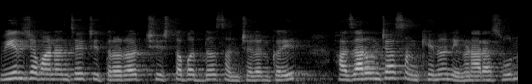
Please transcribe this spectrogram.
वीर जवानांचे चित्ररथ शिस्तबद्ध संचलन करीत हजारोंच्या संख्येनं निघणार असून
